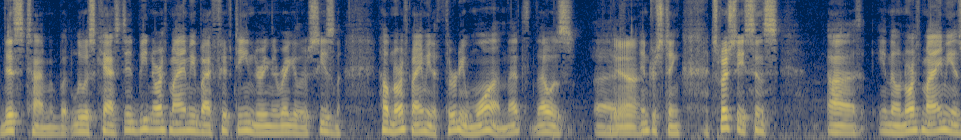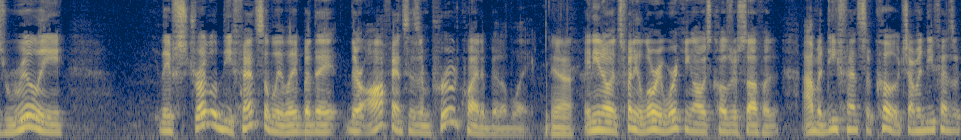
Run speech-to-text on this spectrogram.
this time. But Lewis Cass did beat North Miami by 15 during the regular season. Held North Miami to 31. That's that was uh, Yeah. interesting, especially since uh, you know North Miami is really they've struggled defensively late, but they their offense has improved quite a bit of late. yeah. And you know, it's funny. Lori Working always calls herself a "I'm a defensive coach." I'm a defensive.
